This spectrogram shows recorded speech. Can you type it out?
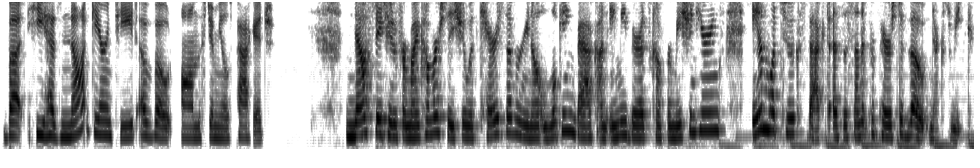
but he has not guaranteed a vote on the stimulus package. Now, stay tuned for my conversation with Carrie Severino looking back on Amy Barrett's confirmation hearings and what to expect as the Senate prepares to vote next week.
